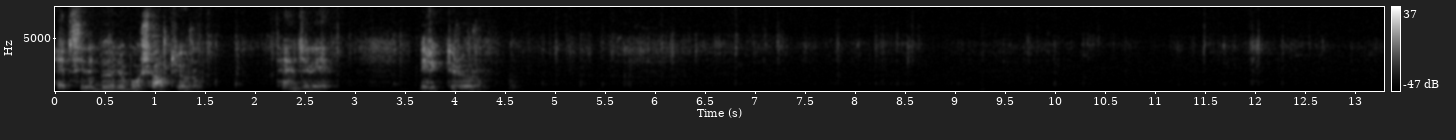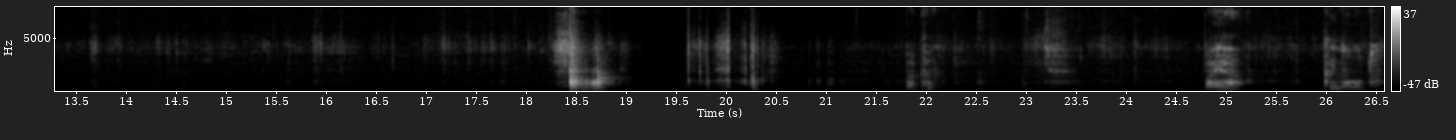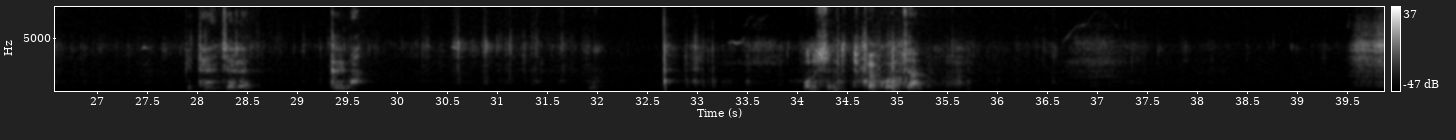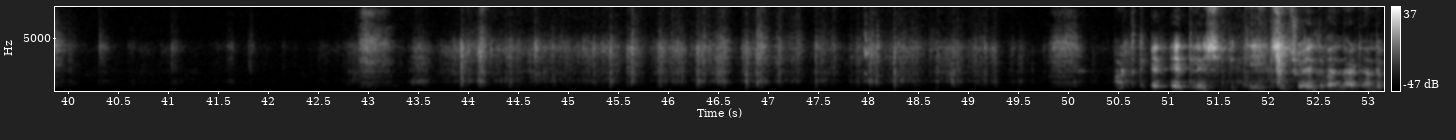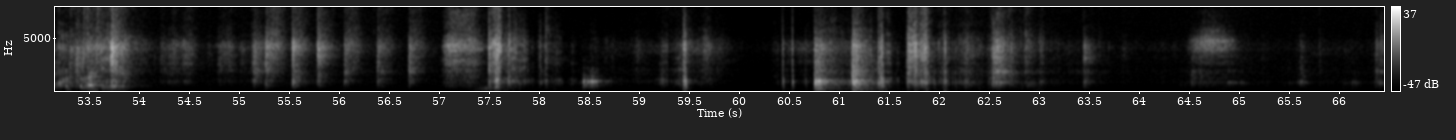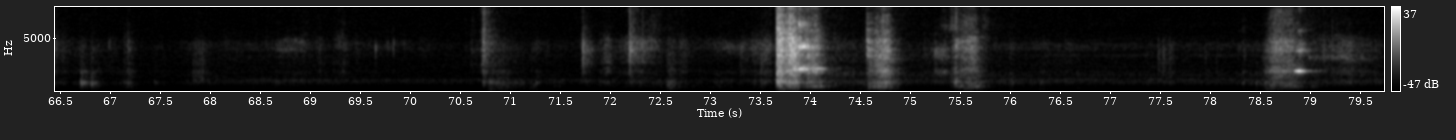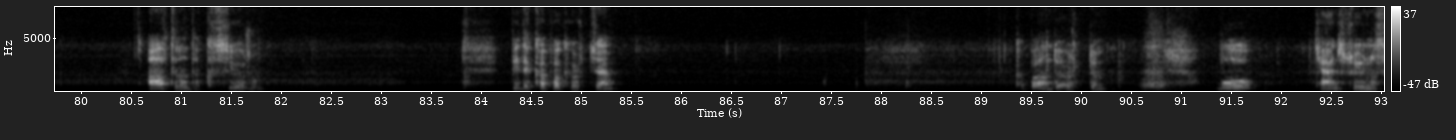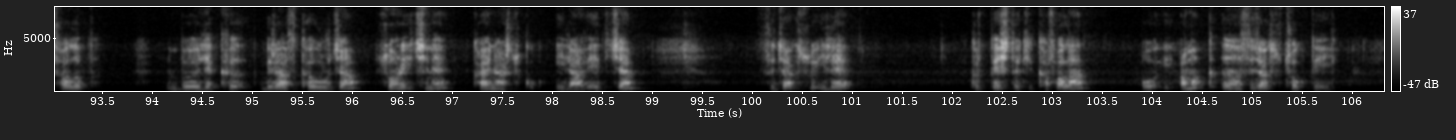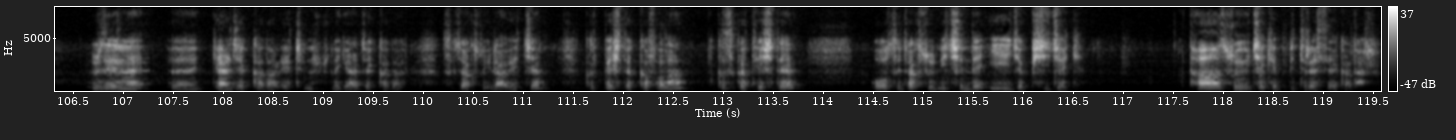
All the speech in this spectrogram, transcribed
Hepsini böyle boşaltıyorum tencereye. Biriktiriyorum. Bakın. Bayağı kıyma oldu. Bir tencere kıyma. Bunu şimdi tüpe koyacağım. Artık et, etle bittiği için şu eldivenlerden de kurtulabilirim. Altına da kısıyorum. Bir de kapak örteceğim. Kapağını da örttüm. Bu kendi suyunu salıp böyle biraz kavuracağım. Sonra içine kaynar su ilave edeceğim. Sıcak su ile 45 dakika falan o ama e, sıcak su çok değil. Üzerine e, gelecek kadar etin üstüne gelecek kadar sıcak su ilave edeceğim. 45 dakika falan kısık ateşte o sıcak suyun içinde iyice pişecek. Ta suyu çekip bitireseye kadar.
